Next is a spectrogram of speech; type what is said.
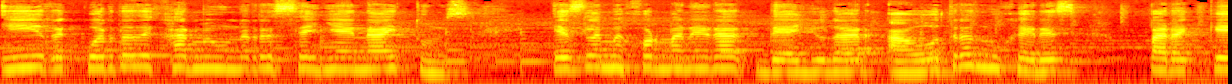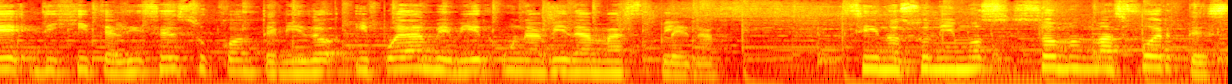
y recuerda dejarme una reseña en iTunes. Es la mejor manera de ayudar a otras mujeres para que digitalicen su contenido y puedan vivir una vida más plena. Si nos unimos, somos más fuertes.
